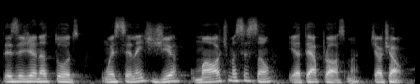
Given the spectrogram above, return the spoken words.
desejando a todos um excelente dia, uma ótima sessão e até a próxima. Tchau, tchau.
